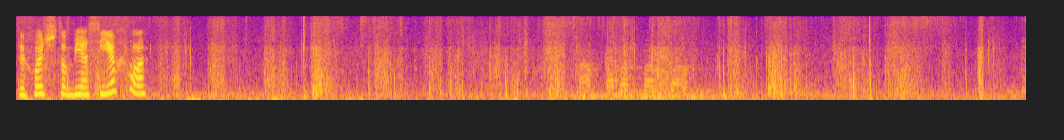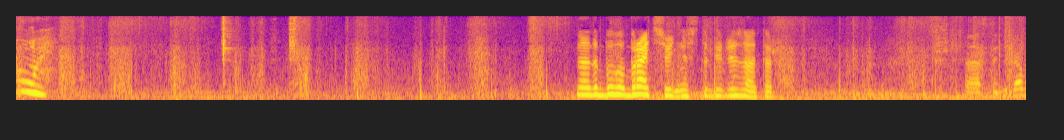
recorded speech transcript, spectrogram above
Ты хочешь, чтобы я съехала? Ой. Надо было брать сегодня стабилизатор. А, стадикам?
